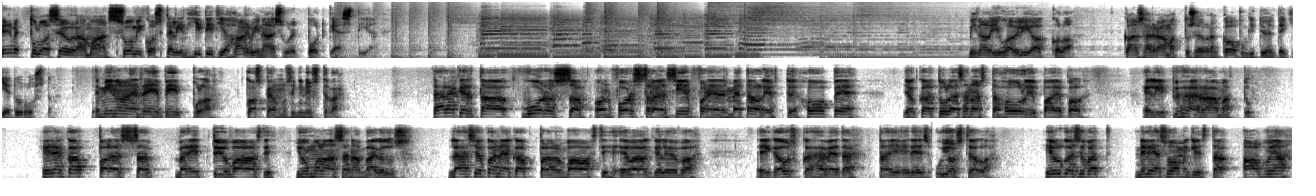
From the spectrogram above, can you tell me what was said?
Tervetuloa seuraamaan Suomi Kospelin hitit ja harvinaisuudet podcastia. Minä olen Juha Yliaakkola, kansanraamattuseuran kaupunkityöntekijä Turusta. Ja minä olen Reijo Piippula, gospelmusiikin ystävä. Tällä kertaa vuorossa on Forssalen sinfoninen metalliyhtiö HP, joka tulee sanoista Holy Bible, eli Pyhä Raamattu. Heidän kappaleessa välittyy vahvasti Jumalan sanan vaikutus. Lähes jokainen kappale on vahvasti evankelioiva, eikä usko hävetä tai edes ujostella. He julkaisivat neljä suomenkielistä albumia,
